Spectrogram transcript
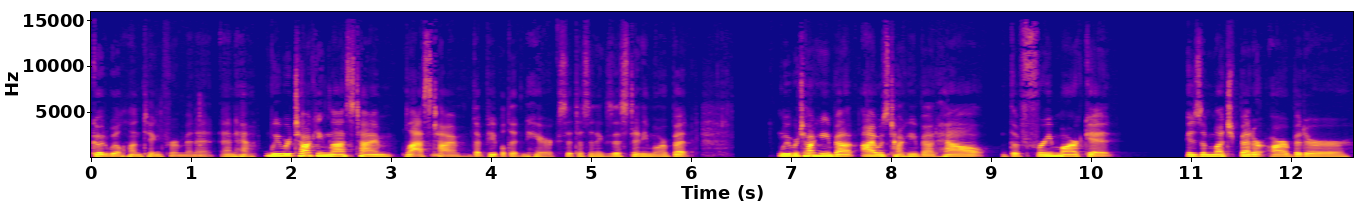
Good Will Hunting for a minute and how we were talking last time, last time that people didn't hear because it doesn't exist anymore. But we were talking about, I was talking about how the free market is a much better arbiter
